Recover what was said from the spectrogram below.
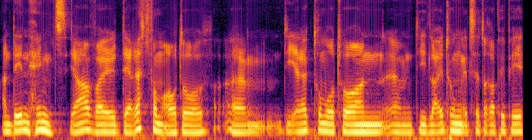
an denen hängt's, ja, weil der Rest vom Auto, ähm, die Elektromotoren, ähm, die Leitungen etc. pp.,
